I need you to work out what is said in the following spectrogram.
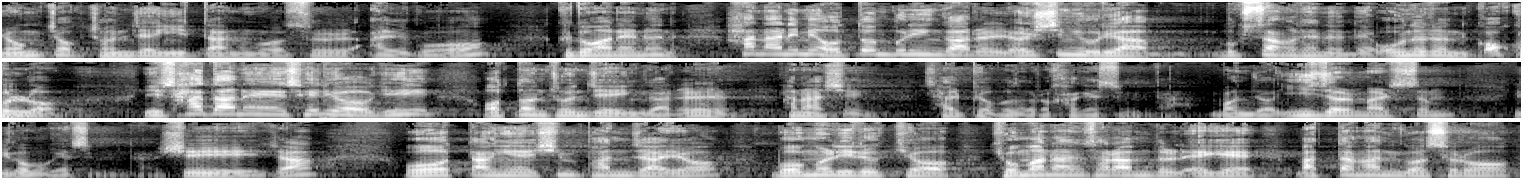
영적 전쟁이 있다는 것을 알고 그동안에는 하나님이 어떤 분인가를 열심히 우리가 묵상을 했는데 오늘은 거꾸로 이 사단의 세력이 어떤 존재인가를 하나씩 살펴보도록 하겠습니다. 먼저 2절 말씀 읽어보겠습니다. 시작. 오 땅의 심판자여 몸을 일으켜 교만한 사람들에게 마땅한 것으로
